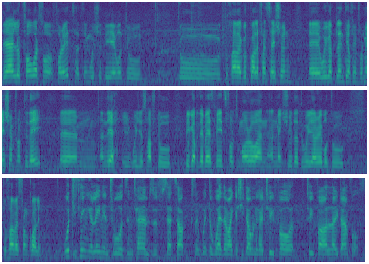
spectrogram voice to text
yeah, I look forward for, for it. I think we should be able to to to have a good qualifying session. Uh, we got plenty of information from today, um, and yeah, we just have to pick up the best bits for tomorrow and, and make sure that we are able to to have a strong quali. What do you think you're leaning towards in terms of setup? Because with the weather, I guess you don't want to go too far too far low downforce.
